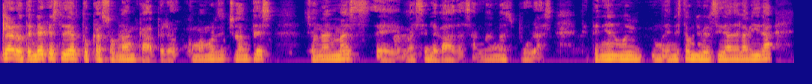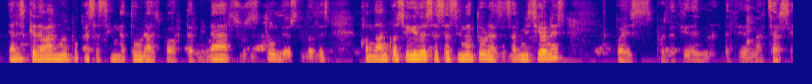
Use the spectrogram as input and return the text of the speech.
Claro, tendría que estudiar tu caso, Blanca, pero como hemos dicho antes, son almas eh, más elevadas, almas más puras, que tenían muy, en esta universidad de la vida ya les quedaban muy pocas asignaturas por terminar sus estudios. Entonces, cuando han conseguido esas asignaturas, esas misiones, pues, pues deciden, deciden marcharse.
